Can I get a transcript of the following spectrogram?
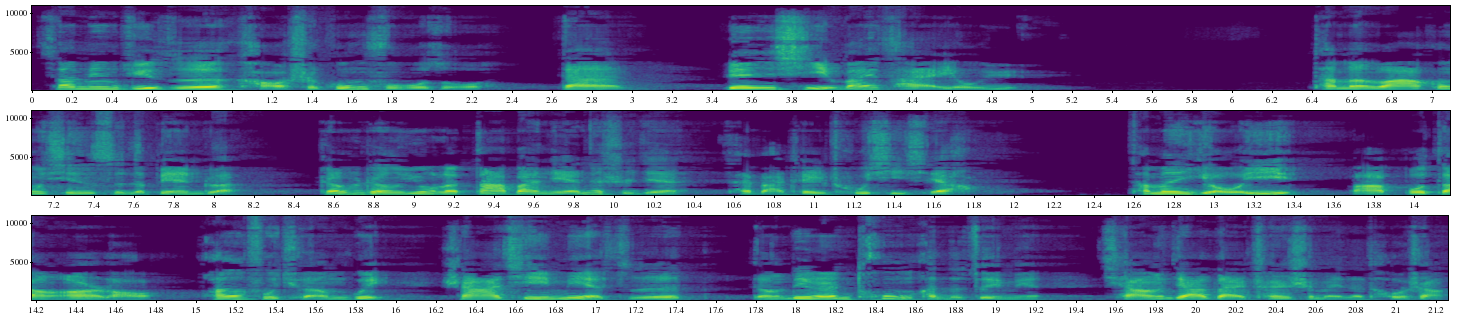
三名举子考试功夫不足，但编戏歪才有余。他们挖空心思的编撰。整整用了大半年的时间才把这出戏写好。他们有意把不当二老、攀附权贵、杀妻灭子等令人痛恨的罪名强加在陈世美的头上。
